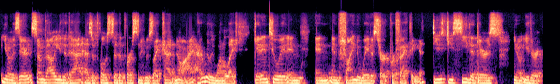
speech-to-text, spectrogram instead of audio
You know, is there some value to that as opposed to the person who's like, God, no, I, I really want to like get into it and and and find a way to start perfecting it. Do you do you see that there's you know either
